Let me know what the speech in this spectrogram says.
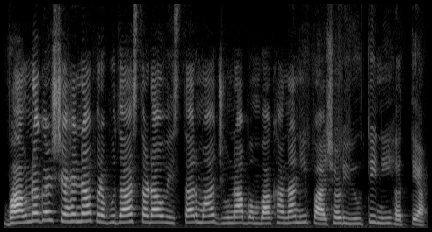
ભાવનગર શહેરના પ્રભુદાસ તળાવ વિસ્તારમાં જૂના બંબાખાનાની પાછળ યુવતીની હત્યા.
